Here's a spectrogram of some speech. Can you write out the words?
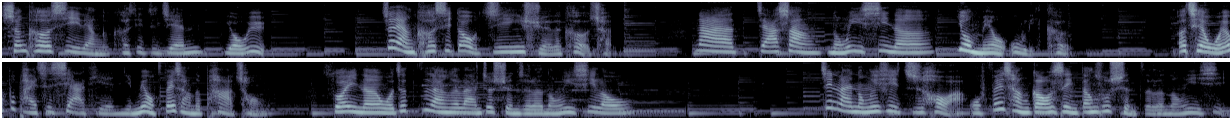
生科系两个科系之间犹豫，这两科系都有基因学的课程，那加上农艺系呢又没有物理课，而且我又不排斥夏天，也没有非常的怕虫。所以呢，我就自然而然就选择了农艺系喽。进来农艺系之后啊，我非常高兴当初选择了农艺系，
